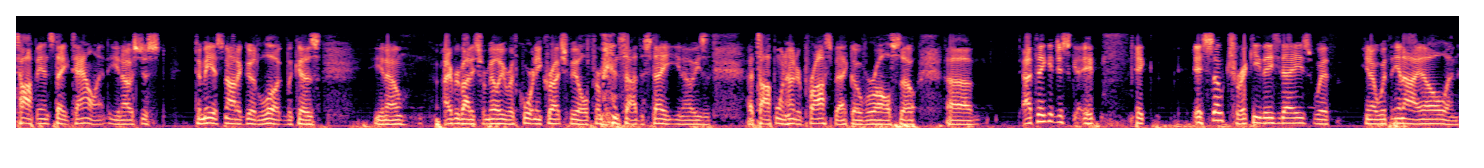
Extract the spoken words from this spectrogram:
top in-state talent. You know, it's just to me, it's not a good look because you know, everybody's familiar with Courtney Crutchfield from inside the state. You know, he's a top 100 prospect overall. So, uh, I think it just it it it's so tricky these days with you know with NIL and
